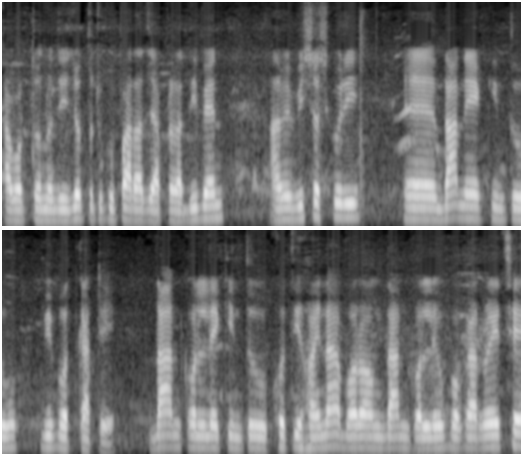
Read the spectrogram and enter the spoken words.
সামর্থ্য অনুযায়ী যতটুকু পারা যায় আপনারা দিবেন। আমি বিশ্বাস করি দানে কিন্তু বিপদ কাটে। দান করলে কিন্তু ক্ষতি হয় না, বরং দান করলে উপকার রয়েছে।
